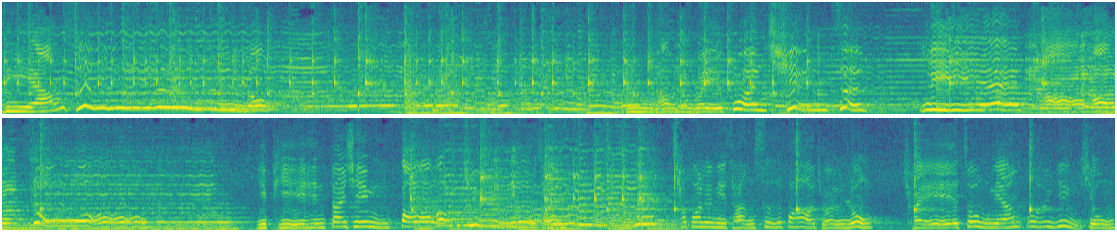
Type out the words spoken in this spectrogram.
梁子为官清正列朝中，一片丹心保九重。瞧罢了你长势把卷龙，却中两位英雄。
